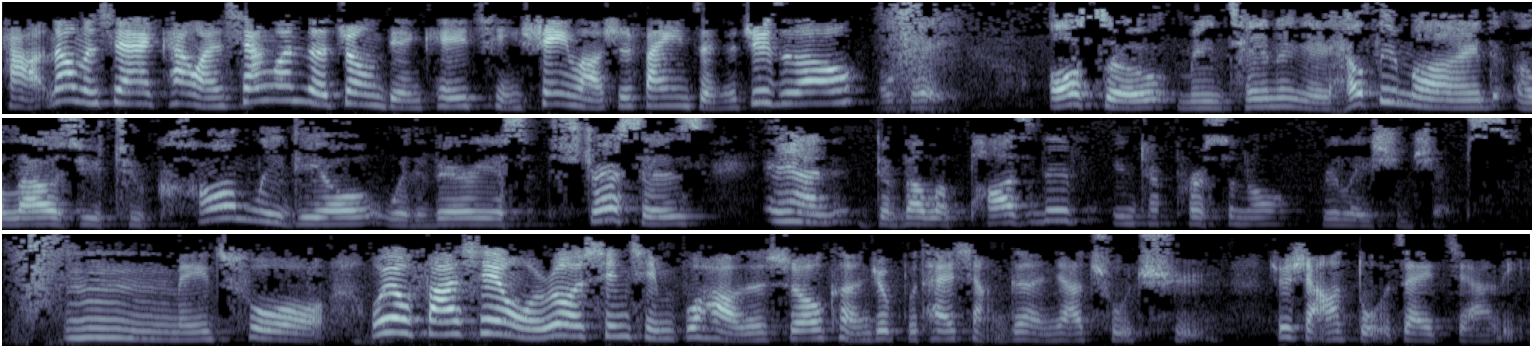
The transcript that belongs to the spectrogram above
好，那我们现在看完相关的重点，可以请 Shane 老师翻译整个句子喽。 Okay. Also, maintaining a healthy mind allows you to calmly deal with various stresses and develop positive interpersonal relationships. 嗯，没错，我有发现，我如果心情不好的时候，可能就不太想跟人家出去，就想要躲在家里，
